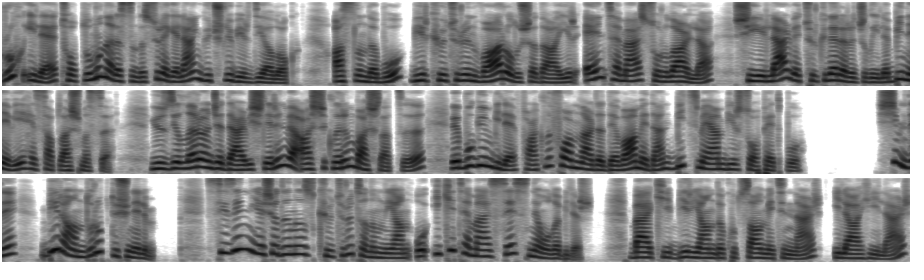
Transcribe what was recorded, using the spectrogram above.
ruh ile toplumun arasında süregelen güçlü bir diyalog. Aslında bu bir kültürün varoluşa dair en temel sorularla, şiirler ve türküler aracılığıyla bir nevi hesaplaşması. Yüzyıllar önce dervişlerin ve aşıkların başlattığı ve bugün bile farklı formlarda devam eden bitmeyen bir sohbet bu. Şimdi bir an durup düşünelim. Sizin yaşadığınız kültürü tanımlayan o iki temel ses ne olabilir? Belki bir yanda kutsal metinler, ilahiler,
